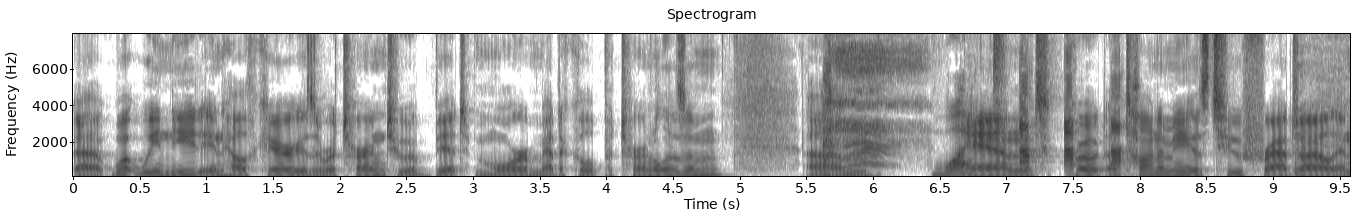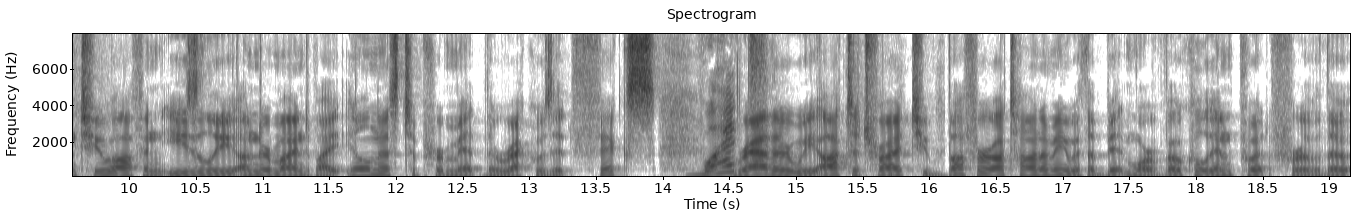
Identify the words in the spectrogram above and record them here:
uh, what we need in healthcare is a return to a bit more medical paternalism. Um, What? and, quote, autonomy is too fragile and too often easily undermined by illness to permit the requisite fix. what? Rather, we ought to try to buffer autonomy with a bit more vocal input for tho-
